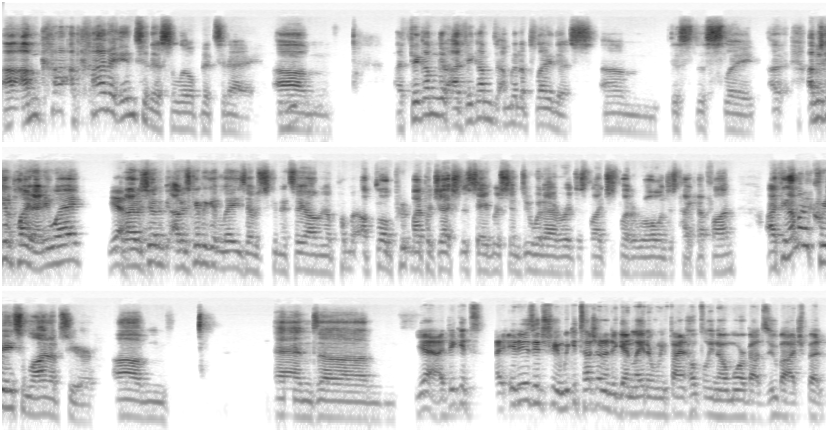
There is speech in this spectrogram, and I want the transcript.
Uh, I'm kind I'm kind of into this a little bit today. Mm-hmm. Um, I think I'm gonna I think I'm I'm gonna play this um this this slate. I, I'm just gonna play it anyway. Yeah. But I was gonna I was gonna get lazy. I was just gonna say I'm gonna put my, upload my projection to Sabres and do whatever, just like just let it roll and just like have fun. I think I'm gonna create some lineups here. Um, and um, yeah, I think it's it is interesting. We could touch on it again later when we find hopefully know more about Zubac, but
